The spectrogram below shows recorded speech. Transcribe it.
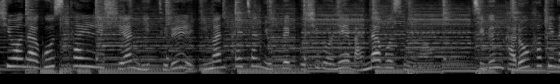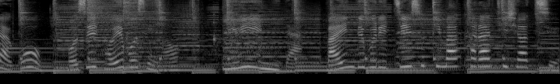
시원하고 스타일리시한 니트를 28,690원에 만나보세요. 지금 바로 확인하고 멋을 더해보세요. 2위입니다. 마인드 브릿지 수피마 카라 티셔츠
